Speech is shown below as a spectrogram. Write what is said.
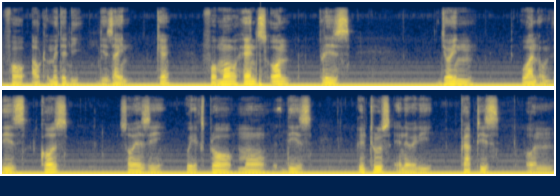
for automated design okay? For more hands-on please join one of these courses so as we'll explore more these great tools and we will practice on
